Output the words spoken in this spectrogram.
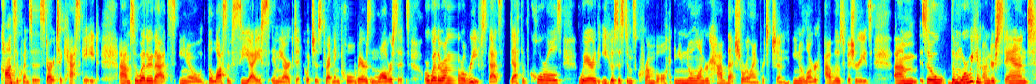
consequences start to cascade. Um, so whether that's you know the loss of sea ice in the Arctic, which is threatening polar bears and walruses, or whether on coral reefs, that's death of corals, where the ecosystems crumble and you no longer have that shoreline protection. You no longer have those fisheries. Um, so the more we can understand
